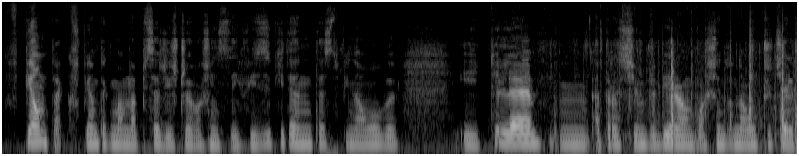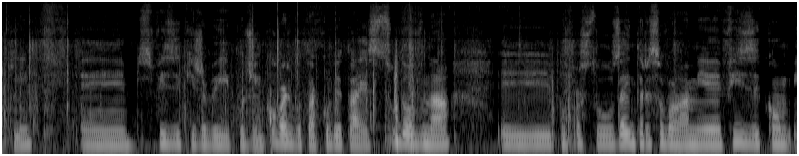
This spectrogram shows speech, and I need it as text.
W piątek. W piątek mam napisać jeszcze właśnie z tej fizyki ten test finałowy i tyle. Mm, A teraz się wybieram właśnie do nauczycielki yy, z fizyki, żeby jej podziękować, bo ta kobieta jest cudowna. Yy, Po prostu zainteresowała mnie fizyką i,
